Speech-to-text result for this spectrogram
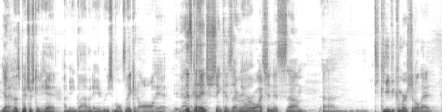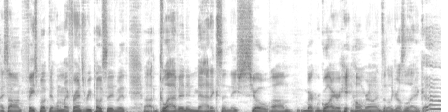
Yeah. Those pitchers could hit. I mean, Glavine, Avery, Smoltz, they could all hit. It's kind of interesting because I remember Yeah. watching this um, uh, TV commercial that I saw on Facebook that one of my friends reposted with uh, Glavine and Maddux, and they show um, Mark McGwire hitting home runs, and all the girls are like, "Oh,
